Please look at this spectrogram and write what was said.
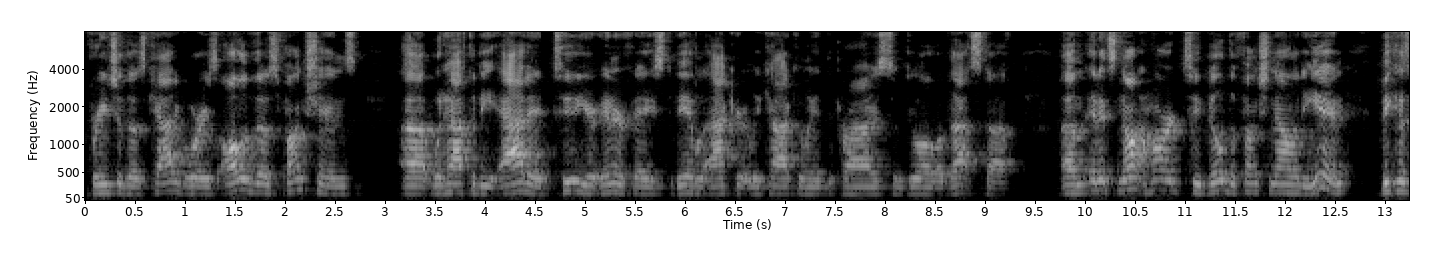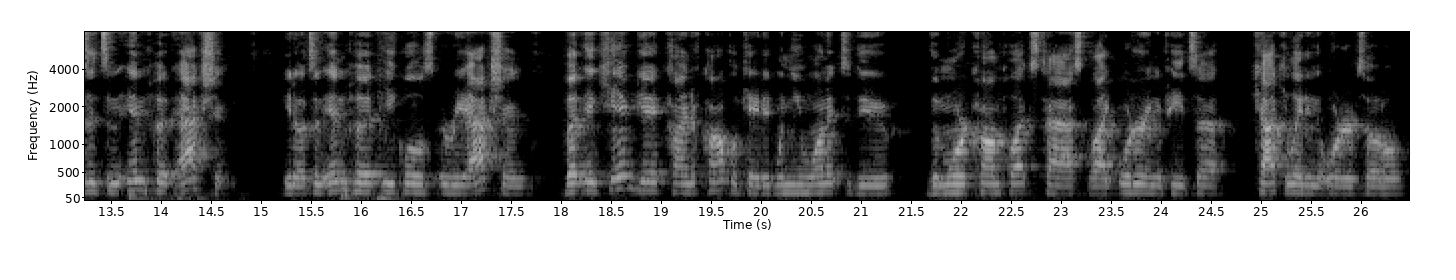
for each of those categories, all of those functions uh, would have to be added to your interface to be able to accurately calculate the price and do all of that stuff. Um, and it's not hard to build the functionality in because it's an input action. You know, it's an input equals a reaction, but it can get kind of complicated when you want it to do the more complex task like ordering a pizza, calculating the order total,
